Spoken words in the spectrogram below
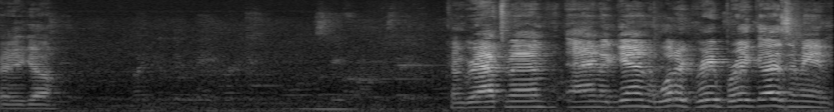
There you go. Congrats, man. And again, what a great break, guys. I mean,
